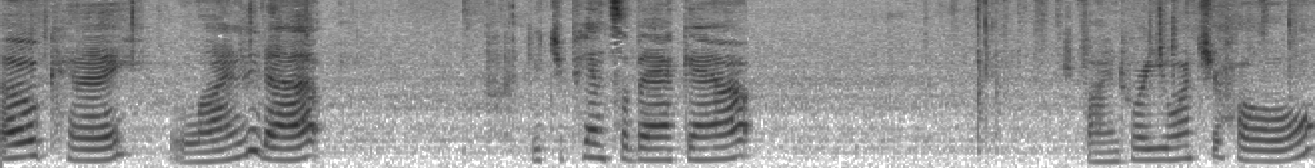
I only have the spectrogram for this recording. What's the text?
Okay, line it up. Get your pencil back out. Find where you want your hole.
